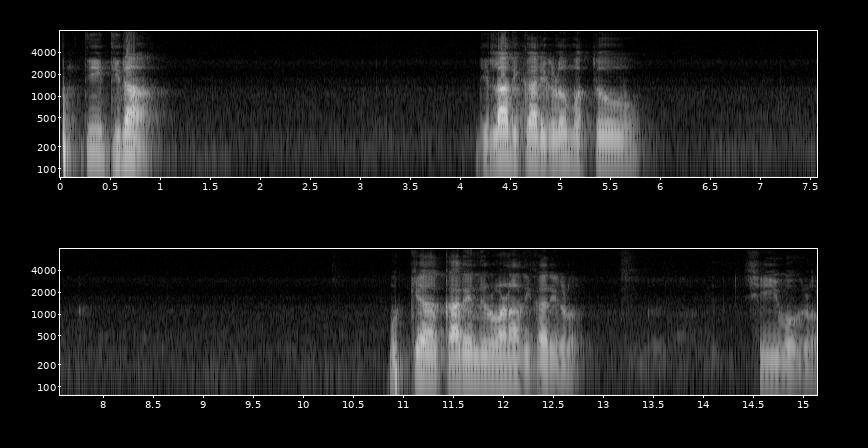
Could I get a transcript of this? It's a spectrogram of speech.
ಪ್ರತಿದಿನ ಜಿಲ್ಲಾಧಿಕಾರಿಗಳು ಮತ್ತು ಮುಖ್ಯ ಕಾರ್ಯನಿರ್ವಹಣಾಧಿಕಾರಿಗಳು ಸಿಇಒಗಳು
